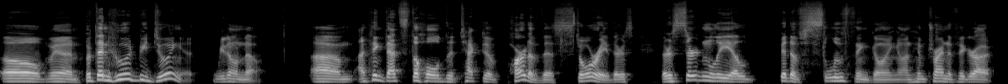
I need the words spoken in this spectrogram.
Oh man. But then who would be doing it? We don't know. Um, I think that's the whole detective part of this story. There's there's certainly a bit of sleuthing going on, him trying to figure out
